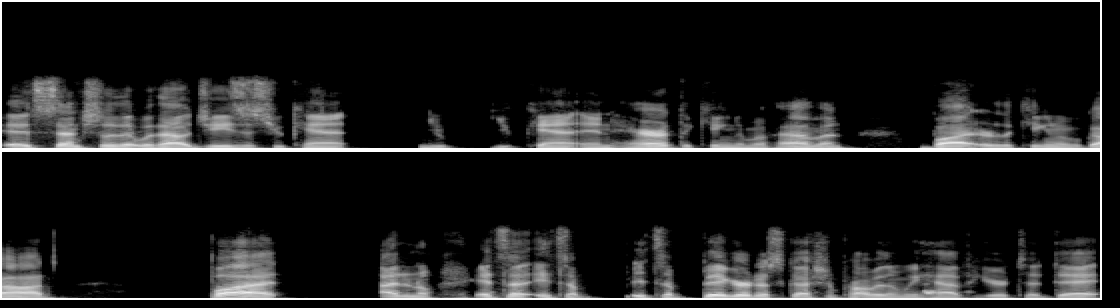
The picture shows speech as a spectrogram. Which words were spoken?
essentially that without Jesus you can't you you can't inherit the kingdom of heaven, but or the kingdom of God. But I don't know. It's a it's a it's a bigger discussion probably than we have here today.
